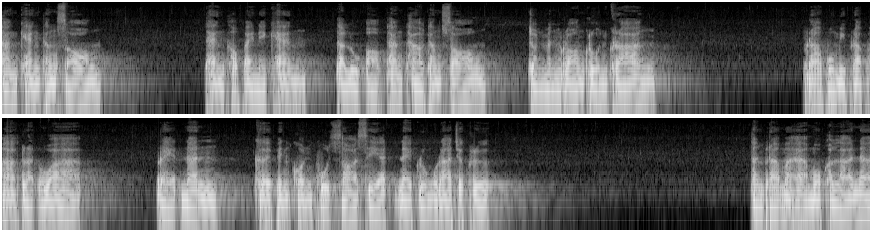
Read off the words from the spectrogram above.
ทางแข้งทั้งสอง แทงเข้าไปในแข้ง ทะลุออกทางเท้าทั้งสอง จนมันร้องกรวนคราง พระผู้มีพระภาคตรัสว่า เปรตนั้น เคยเป็นคนพูดส่อเสียดในกรุงราชครืท่านพระมหาโมคลานะ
